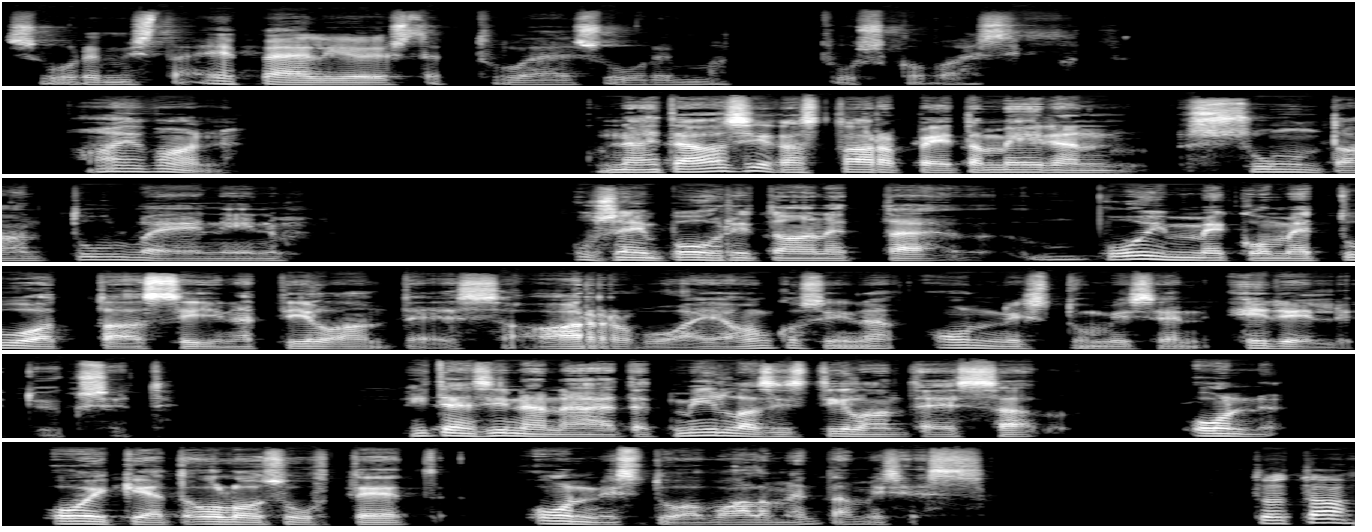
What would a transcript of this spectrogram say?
suurimmista epäilijöistä tulee suurimmat uskovaisimmat. Aivan. Kun näitä asiakastarpeita meidän suuntaan tulee, niin usein pohditaan, että voimmeko me tuottaa siinä tilanteessa arvoa ja onko siinä onnistumisen edellytykset. Miten sinä näet, että millaisissa tilanteissa on oikeat olosuhteet onnistua valmentamisessa? Tota,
